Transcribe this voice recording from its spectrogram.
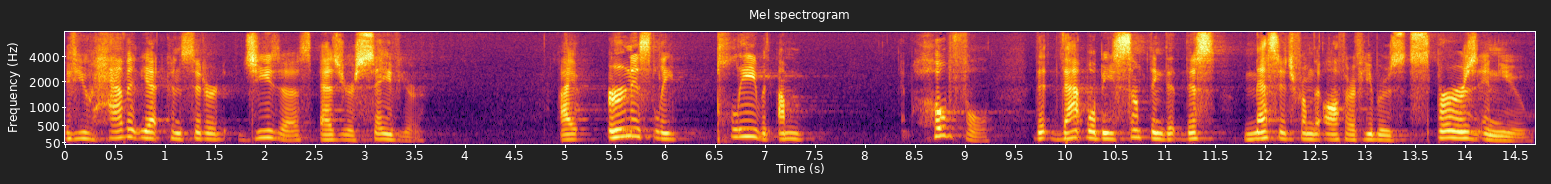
if you haven't yet considered Jesus as your Savior, I earnestly plead with, I'm hopeful that that will be something that this message from the author of Hebrews spurs in you.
